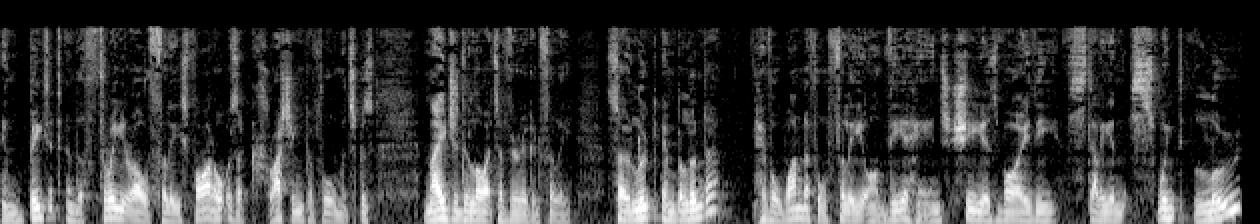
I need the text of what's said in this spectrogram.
and beat it in the three-year-old fillies final. It was a crushing performance because Major Delight's a very good filly. So Luke and Belinda have a wonderful filly on their hands. She is by the stallion Sweet Lou,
